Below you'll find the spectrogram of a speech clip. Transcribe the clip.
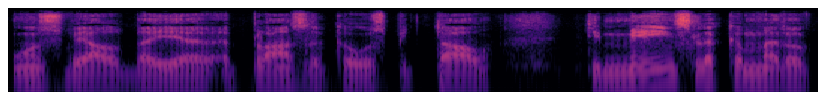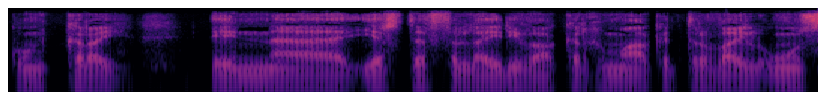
ons wel by 'n uh, plaaslike hospitaal die menslike middel kon kry en uh eerste verlei die wakker gemaak het terwyl ons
